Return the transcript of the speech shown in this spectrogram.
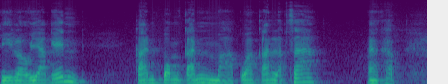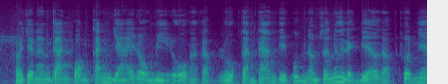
ที่เราอยากเห็นการป้องกันมากกว่าการรักษานะครับ เพราะฉะนั้นการป้องกันย้ายเรามีโรคนะครับโรคต่างๆที่ผมนำเสนอเหล็กเดียวกับส่วนนี้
